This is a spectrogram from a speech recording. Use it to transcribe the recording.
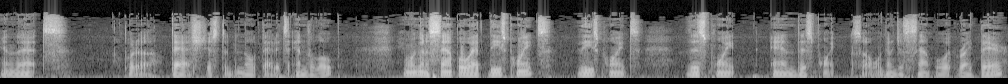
And that's, I'll put a dash just to denote that it's an envelope. And we're going to sample at these points, these points, this point, and this point. So we're going to just sample it right there.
